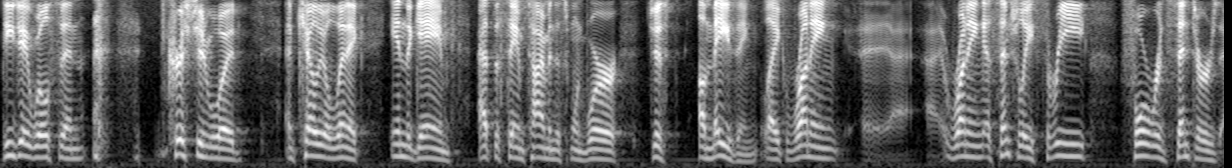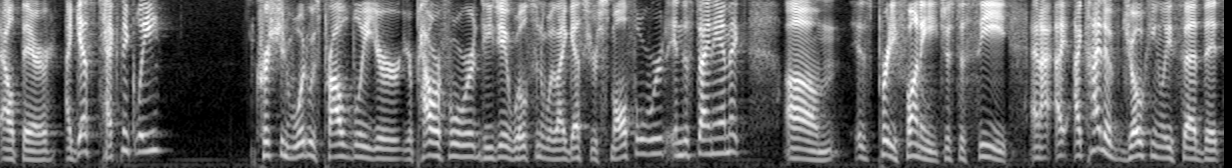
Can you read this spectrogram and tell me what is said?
DJ Wilson, Christian Wood, and Kelly Olynyk in the game at the same time in this one were just amazing. Like running, uh, running essentially three forward centers out there. I guess technically, Christian Wood was probably your your power forward. DJ Wilson was, I guess, your small forward in this dynamic. Um, is pretty funny just to see. And I, I kind of jokingly said that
